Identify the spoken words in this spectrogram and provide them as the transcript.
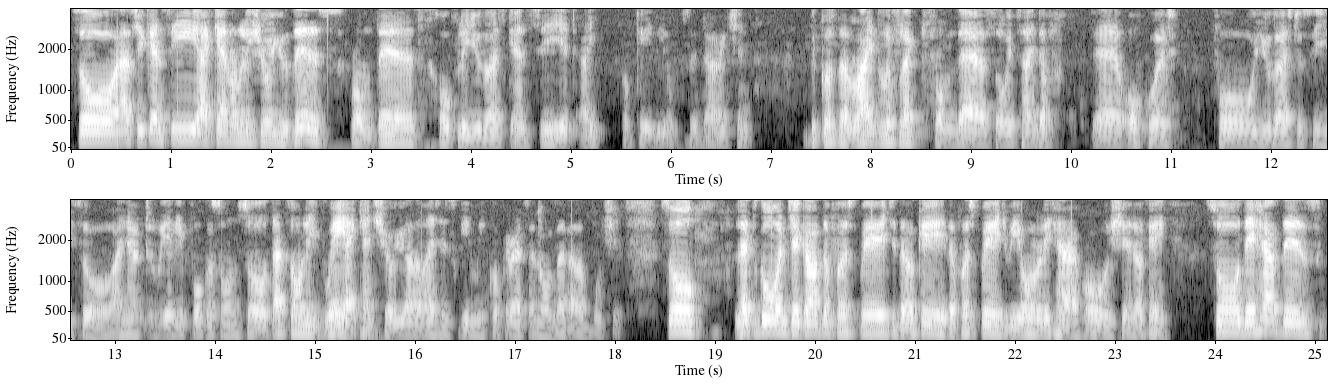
so as you can see I can only show you this from this hopefully you guys can see it I okay the opposite direction because the light reflect from there so it's kind of uh, awkward for you guys to see so I have to really focus on so that's the only way I can show you otherwise it's give me copyrights and all that other bullshit. So let's go and check out the first page the, okay the first page we already have oh shit okay. So they have this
